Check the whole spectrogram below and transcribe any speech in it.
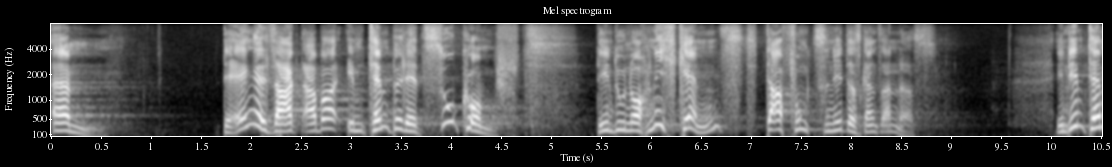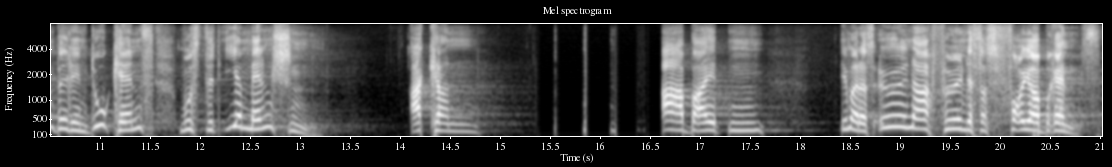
ähm, der Engel sagt aber, im Tempel der Zukunft, den du noch nicht kennst, da funktioniert das ganz anders. In dem Tempel, den du kennst, musstet ihr Menschen ackern, arbeiten, immer das Öl nachfüllen, dass das Feuer brennt.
